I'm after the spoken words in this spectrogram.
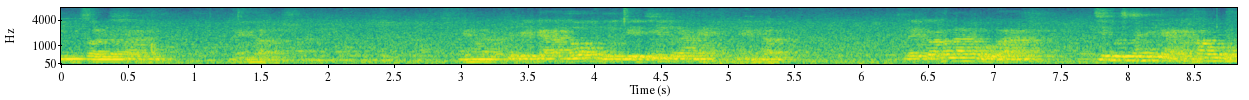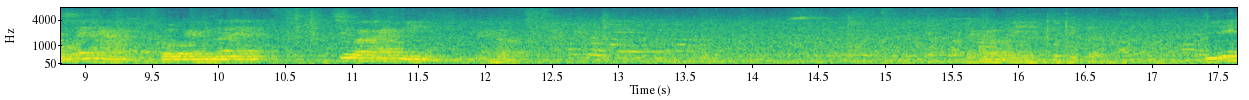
installation นะครับนะครับจะเป็นการลบหรือเปลี่ยนชื่อได้นะครับ แล้วก็ล่างบอกว่า ชื่อผู้ใช้การเข้าใช้งานโปรแกรมได้ชื่อว่า admin นะครับนะครับมีคอมพิวเตอร์ทีนี้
